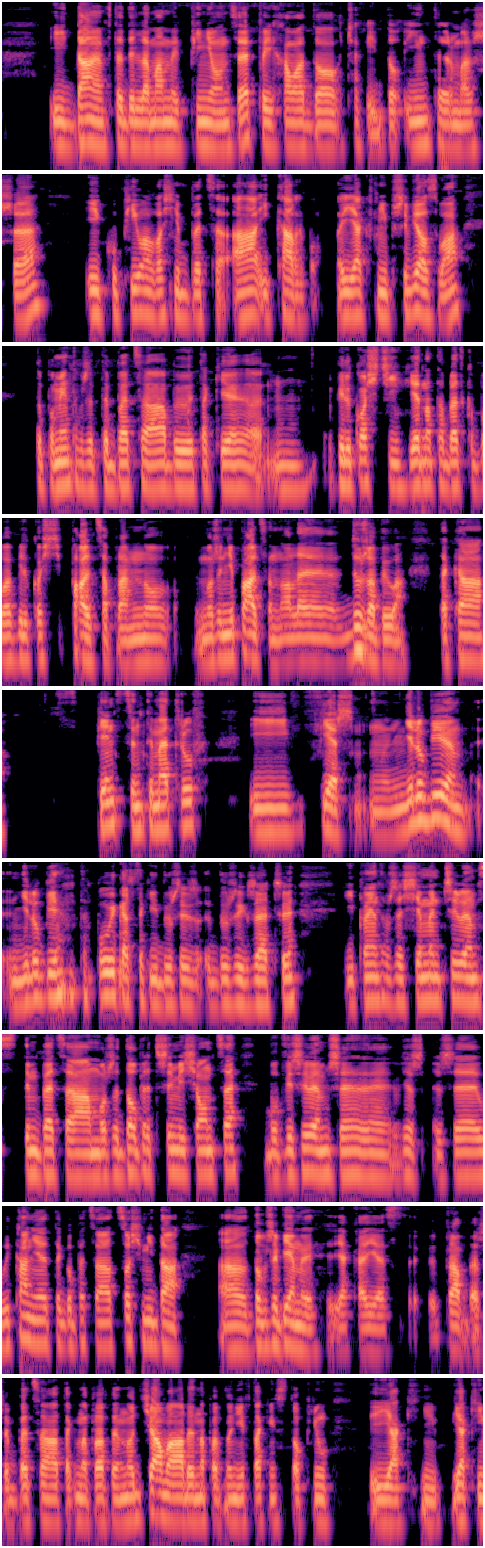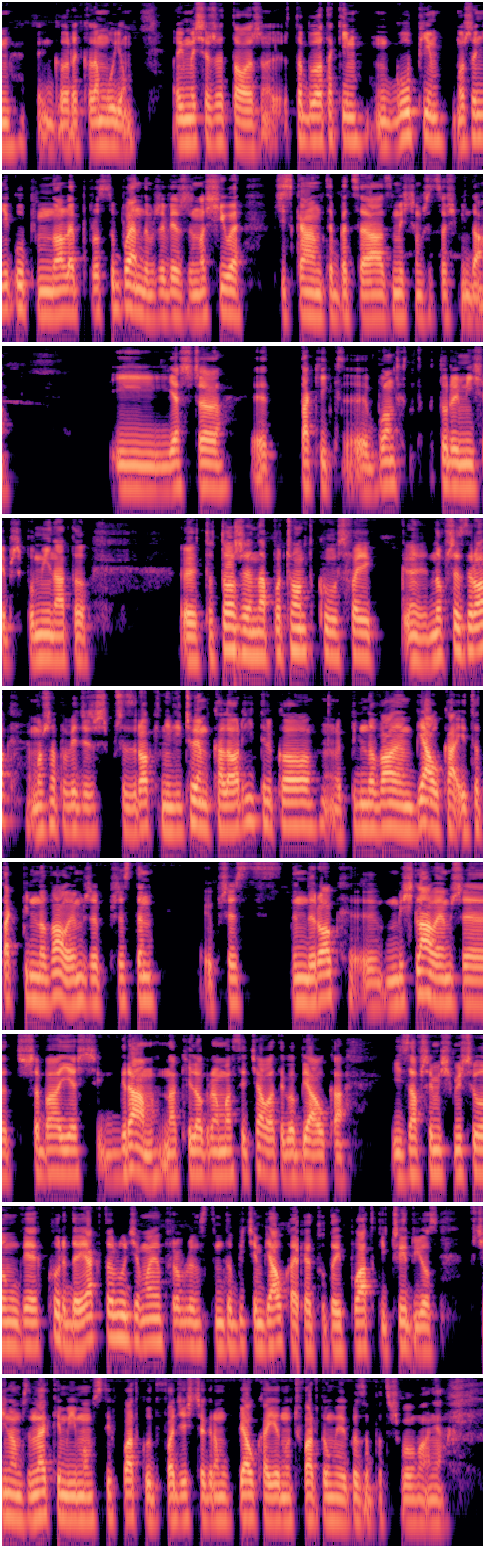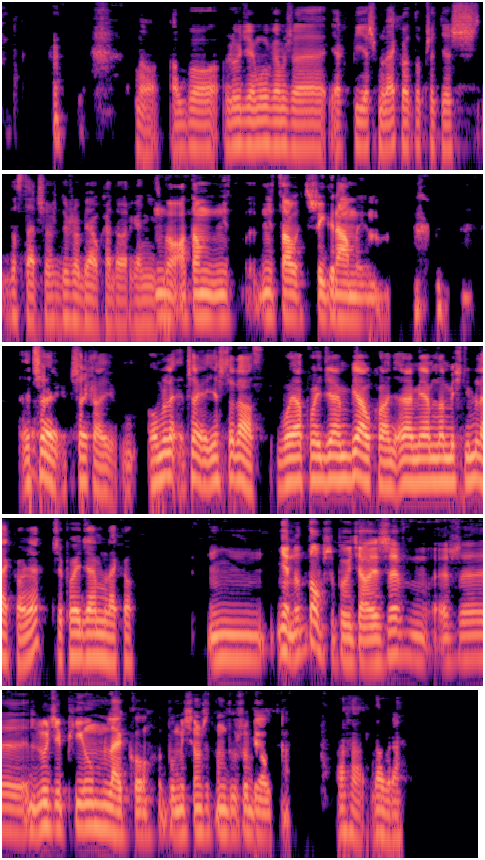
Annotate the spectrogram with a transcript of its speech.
i dałem wtedy dla mamy pieniądze, pojechała do, czekaj, do Intermarché i kupiła właśnie BCA i carbo. No i jak mi przywiozła, to pamiętam, że te BCA były takie mm, wielkości, jedna tabletka była wielkości palca prawie, no może nie palca, no ale duża była, taka 5 centymetrów i wiesz, nie lubiłem, nie lubiłem połykać takich dużych, dużych rzeczy i pamiętam, że się męczyłem z tym BCA może dobre trzy miesiące, bo wierzyłem, że, wiesz, że łykanie tego BCA coś mi da, a dobrze wiemy, jaka jest prawda, że BCA tak naprawdę no, działa, ale na pewno nie w takim stopniu, jak, w jakim go reklamują. No i myślę, że to, że to było takim głupim, może nie głupim, no ale po prostu błędem, że wiesz, że na siłę wciskałem te BCA z myślą, że coś mi da. I jeszcze y, taki y, błąd, który mi się przypomina, to y, to, to że na początku swojej no przez rok, można powiedzieć, że przez rok nie liczyłem kalorii, tylko pilnowałem białka i to tak pilnowałem, że przez ten, przez ten rok myślałem, że trzeba jeść gram na kilogram masy ciała tego białka i zawsze mi śmieszyło, mówię, kurde, jak to ludzie mają problem z tym dobiciem białka, jak ja tutaj płatki Cheerios wcinam z mlekiem i mam z tych płatków 20 gramów białka, jedną czwartą mojego zapotrzebowania. No, albo ludzie mówią, że jak pijesz mleko, to przecież dostarczasz dużo białka do organizmu. No, a tam nie, niecałe 3 gramy. No. E, czekaj, czekaj, o mle... czekaj, jeszcze raz, bo ja powiedziałem białko, a ja miałem na myśli mleko, nie? Czy powiedziałem mleko? Mm, nie, no dobrze powiedziałeś, że, że ludzie piją mleko, bo myślą, że tam dużo białka. Aha, dobra.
